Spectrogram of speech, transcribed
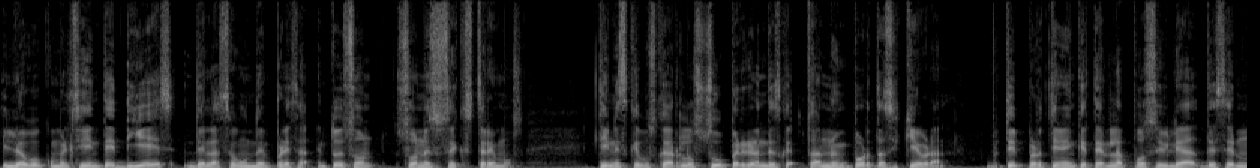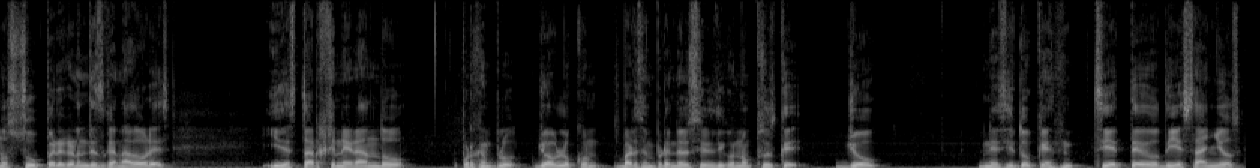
Y luego como el siguiente 10 de la segunda empresa. Entonces son, son esos extremos. Tienes que buscar los súper grandes... O sea, no importa si quiebran. Pero tienen que tener la posibilidad de ser unos súper grandes ganadores y de estar generando por ejemplo, yo hablo con varios emprendedores y les digo, no, pues es que yo necesito que en 7 o 10 años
